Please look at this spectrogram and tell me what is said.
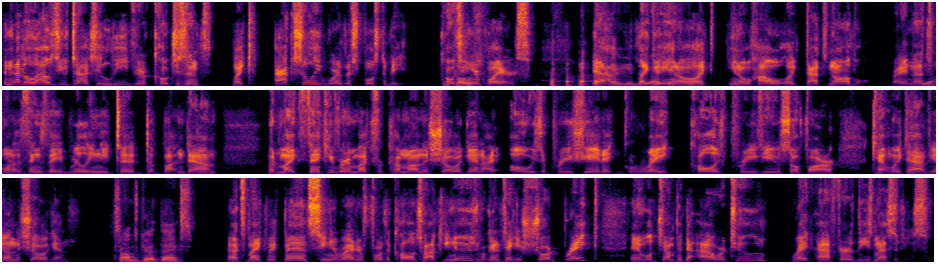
and that allows you to actually leave your coaches in like actually where they're supposed to be, coaching coach. your players. Yeah, exactly. like you know, like you know how like that's novel, right? And that's one of the things they really need to to button down. But Mike, thank you very much for coming on the show again. I always appreciate it. Great college preview so far. Can't wait to have you on the show again. Sounds good. Thanks. That's Mike McMahon, senior writer for the College Hockey News. We're going to take a short break and we'll jump into hour two right after these messages.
